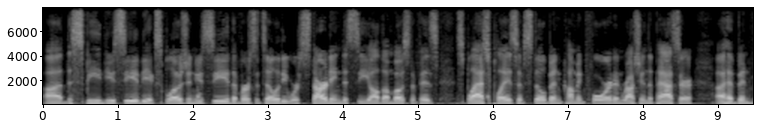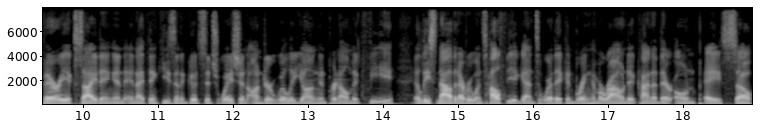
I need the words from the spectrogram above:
uh, the speed you see, the explosion you see, the versatility we're starting to see, although most of his splash plays have still been coming forward and rushing the passer, uh, have been very exciting. And, and I think he's in a good situation under Willie Young and Pernell McPhee, at least now that everyone's healthy again, to where they can bring him around at kind of their own pace. So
